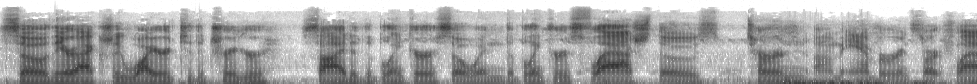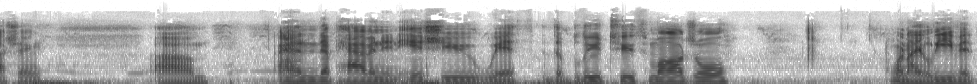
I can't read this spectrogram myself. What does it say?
So they're actually wired to the trigger side of the blinker. So when the blinkers flash, those turn um, amber and start flashing. Um, I ended up having an issue with the Bluetooth module when I leave it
